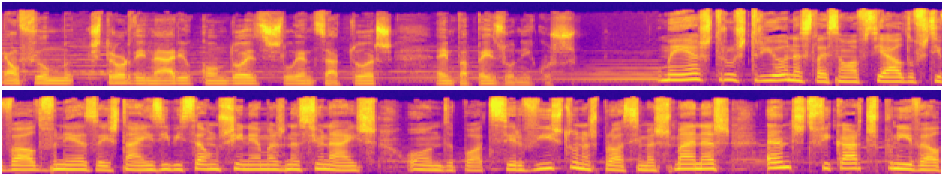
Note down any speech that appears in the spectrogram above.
É um filme extraordinário com dois excelentes atores em papéis únicos. O maestro estreou na seleção oficial do Festival de Veneza e está em exibição nos cinemas nacionais, onde pode ser visto nas próximas semanas, antes de ficar disponível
